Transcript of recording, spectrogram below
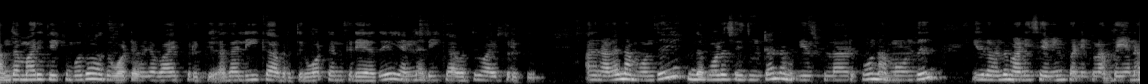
அந்த மாதிரி தேய்க்கும் போதும் அது ஓட்ட விட வாய்ப்பு இருக்குது அதான் லீக் ஆகிறதுக்கு. ஓட்டன்னு கிடையாது. எண்ணெய் லீக் ஆகிறதுக்கு வாய்ப்பு இருக்குது அதனால் நம்ம வந்து இந்த போல் செஞ்சுக்கிட்டால் நமக்கு யூஸ்ஃபுல்லாக இருக்கும். நம்ம வந்து இதில் வந்து மணி சேவிங் பண்ணிக்கலாம். இப்போ ஏன்னா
